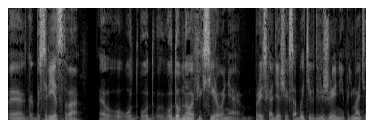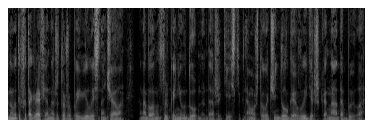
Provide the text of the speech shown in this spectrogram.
э, как бы средство э, уд, уд, удобного фиксирования происходящих событий в движении, понимаете? Ну вот и фотография, она же тоже появилась сначала, она была настолько неудобна, да, житейски, потому что очень долгая выдержка, надо было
